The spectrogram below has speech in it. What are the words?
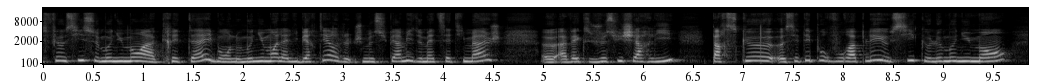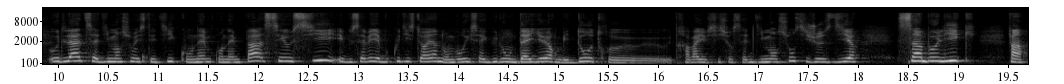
fait aussi ce monument à Créteil, le monument à la liberté. je, me suis permis de mettre cette image euh, avec Je suis Charlie, parce que euh, c'était pour vous rappeler aussi que le monument, au-delà de sa dimension esthétique qu'on aime, qu'on n'aime pas, c'est aussi, et vous savez, il y a beaucoup d'historiens, dont Maurice Agulon d'ailleurs, mais d'autres travaillent aussi sur cette dimension, si j'ose dire, symbolique enfin,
